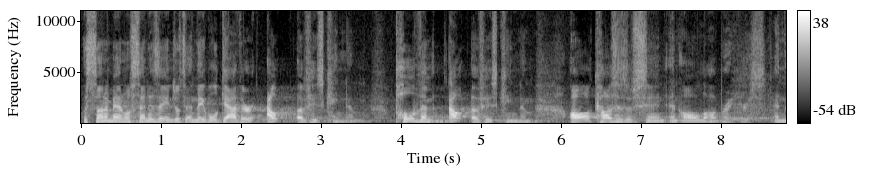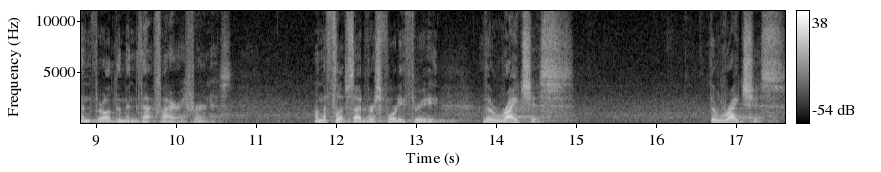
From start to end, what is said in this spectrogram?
The Son of Man will send his angels, and they will gather out of his kingdom, pull them out of his kingdom all causes of sin and all lawbreakers, and then throw them into that fiery furnace. On the flip side, verse 43, the righteous, the righteous,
